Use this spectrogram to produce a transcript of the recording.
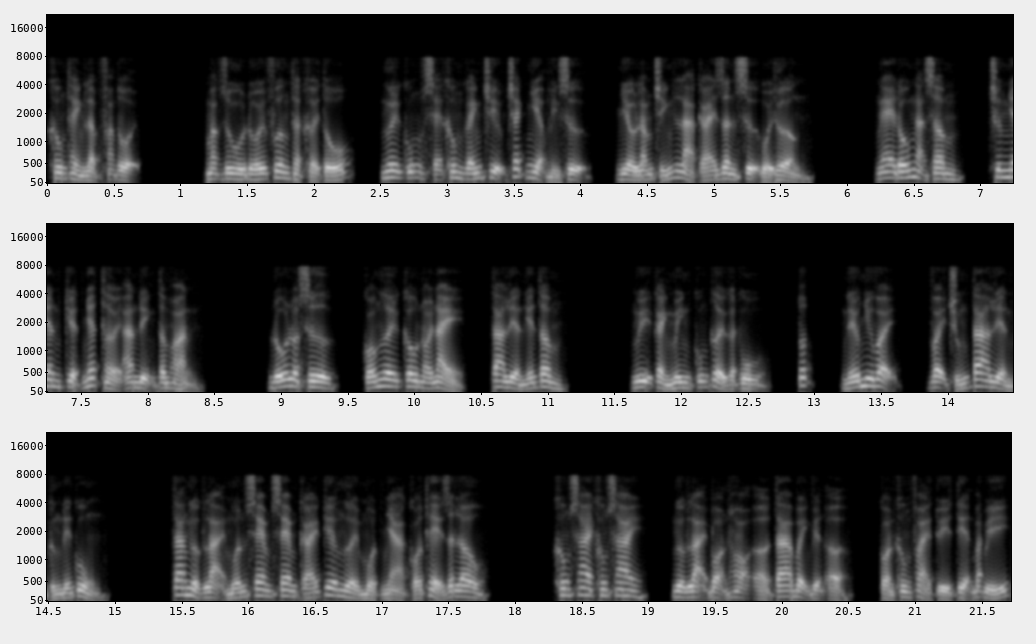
không thành lập phạm tội mặc dù đối phương thật khởi tố, ngươi cũng sẽ không gánh chịu trách nhiệm hình sự, nhiều lắm chính là cái dân sự bồi thường. Nghe đỗ ngạn sâm, trương nhân kiệt nhất thời an định tâm hoàn. Đỗ luật sư, có ngươi câu nói này, ta liền yên tâm. Ngụy cảnh minh cũng cười gật gù, tốt, nếu như vậy vậy chúng ta liền cứng đến cùng. Ta ngược lại muốn xem xem cái tia người một nhà có thể rất lâu. Không sai không sai, ngược lại bọn họ ở ta bệnh viện ở, còn không phải tùy tiện bắt bí.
